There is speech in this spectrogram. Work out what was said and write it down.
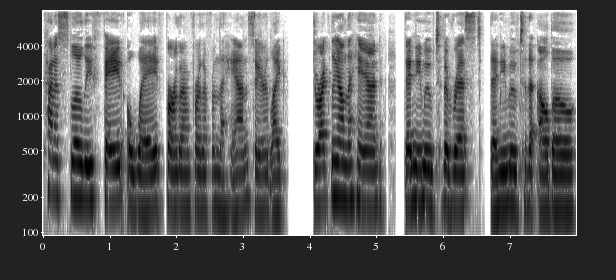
kind of slowly fade away further and further from the hand. So you're like directly on the hand, then you move to the wrist, then you move to the elbow,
